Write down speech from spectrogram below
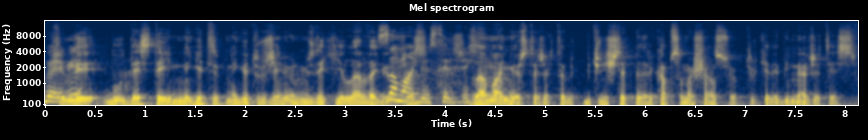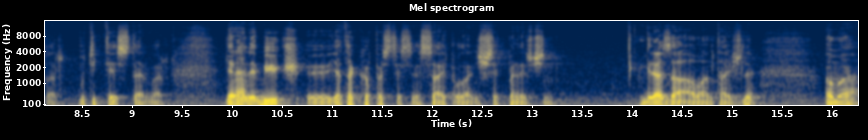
Böyle Şimdi bir bu desteğin ne getirip ne götüreceğini önümüzdeki yıllarda göreceğiz. Zaman gösterecek. Zaman gösterecek. Tabii bütün işletmeleri kapsama şansı yok. Türkiye'de binlerce tesis var. Butik tesisler var. Genelde büyük e, yatak kapasitesine sahip olan işletmeler için biraz daha avantajlı. Ama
